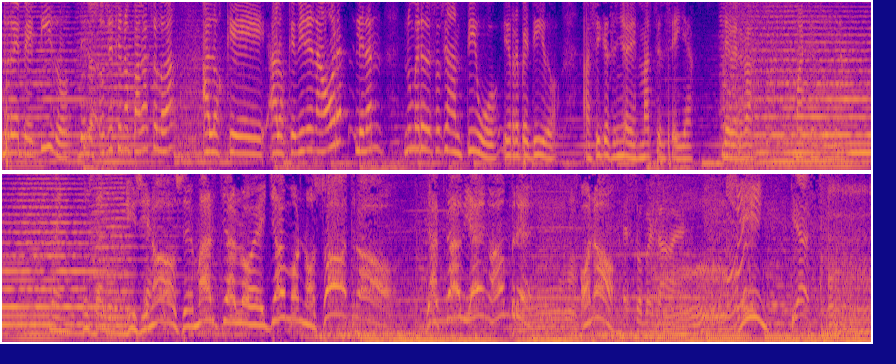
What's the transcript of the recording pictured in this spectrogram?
repetidos de los socios que no pagan, se lo dan a los que a los que vienen ahora, le dan números de socios antiguos y repetidos. Así que señores, márchense ya, de verdad, márchense ya. Y si no se marchan, los echamos nosotros. Ya está bien, hombre. ¿O no? Eso es verdad, ¿eh? Lin.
